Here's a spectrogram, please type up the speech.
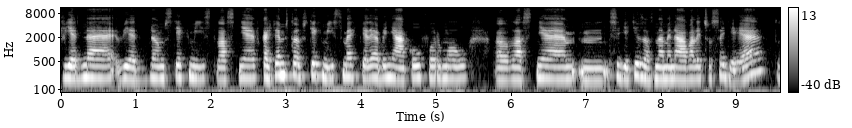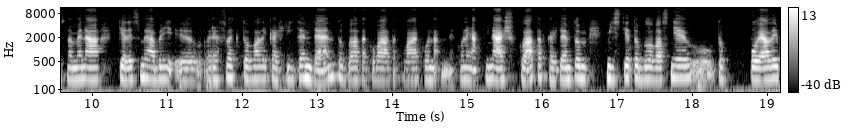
v, jedné, v jednom z těch míst vlastně, v každém z těch míst jsme chtěli, aby nějakou formou eh, vlastně mm, si děti zaznamenávali, co se děje. To znamená, chtěli jsme, aby eh, reflektovali každý ten den. To byla taková, taková jako, jako nějaký náš vklad a v každém tom místě to bylo vlastně to pojali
